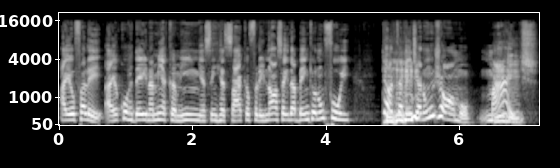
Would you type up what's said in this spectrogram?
Aí eu falei, aí eu acordei na minha caminha, sem ressaca, eu falei, nossa, ainda bem que eu não fui. Teoricamente era um jomo, mas.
